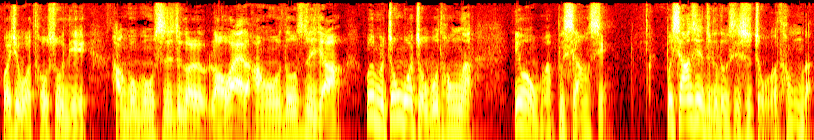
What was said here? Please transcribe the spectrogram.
回去我投诉你航空公司，这个老外的航空公司都是这样，为什么中国走不通呢？因为我们不相信，不相信这个东西是走得通的。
